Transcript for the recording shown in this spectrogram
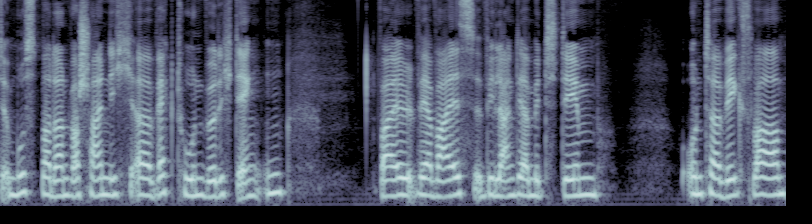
den muss man dann wahrscheinlich äh, wegtun, würde ich denken. Weil wer weiß, wie lange der mit dem unterwegs war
